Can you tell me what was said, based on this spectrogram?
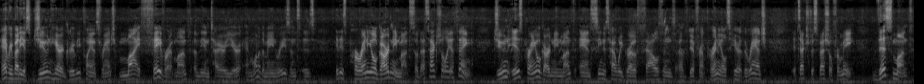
Hey everybody, it's June here at Groovy Plants Ranch, my favorite month of the entire year, and one of the main reasons is it is perennial gardening month, so that's actually a thing. June is perennial gardening month, and seeing as how we grow thousands of different perennials here at the ranch, it's extra special for me. This month,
